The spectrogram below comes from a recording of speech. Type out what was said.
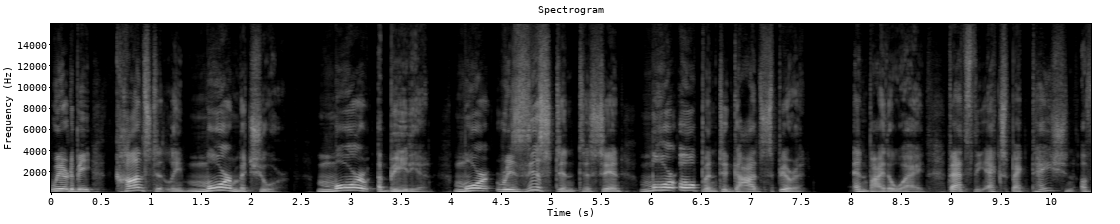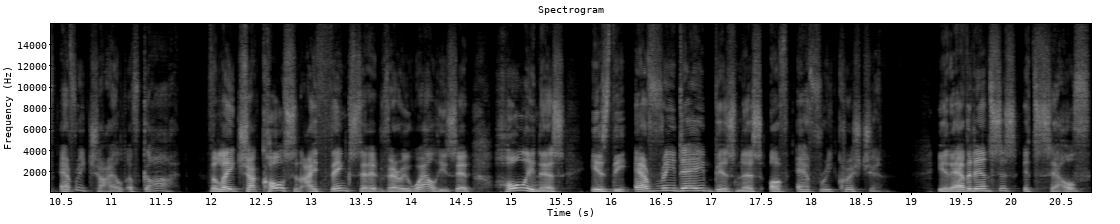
we are to be constantly more mature, more obedient, more resistant to sin, more open to God's Spirit. And by the way, that's the expectation of every child of God. The late Chuck Colson, I think, said it very well. He said, Holiness is the everyday business of every Christian. It evidences itself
